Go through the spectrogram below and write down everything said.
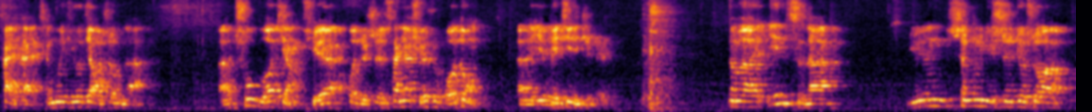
太太陈桂秋教授呢，呃，出国讲学或者是参加学术活动，呃，也被禁止。那么因此呢，于文生律师就说，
